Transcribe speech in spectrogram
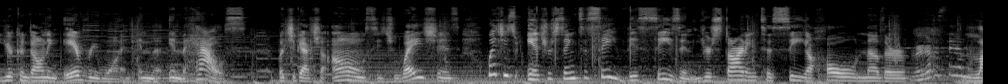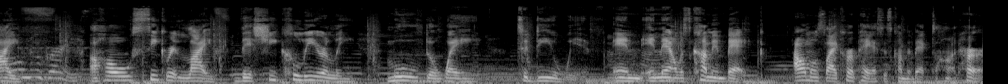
you're condoning everyone in the in the house, but you got your own situations, which is interesting to see this season. You're starting to see a whole nother We're gonna see a life whole a whole secret life that she clearly moved away to deal with. And and now it's coming back. Almost like her past is coming back to hunt her.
